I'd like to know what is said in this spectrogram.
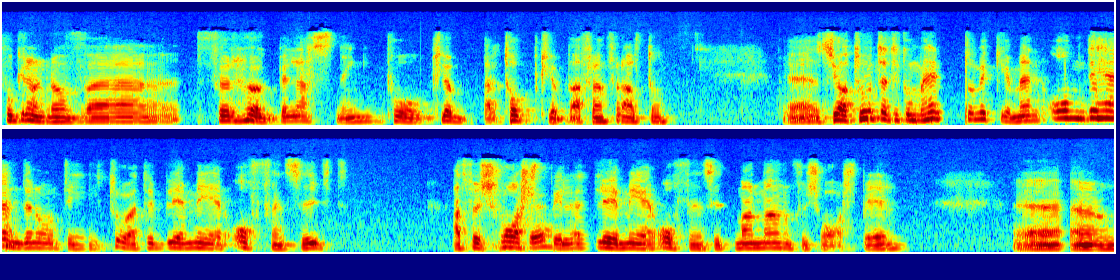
på grund av för hög belastning på klubbar, toppklubbar framförallt. Då. Eh, så jag tror inte att det kommer hända så mycket men om det händer någonting tror jag att det blir mer offensivt. Att försvarsspelet blir mer offensivt man-man försvarsspel. Eh,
